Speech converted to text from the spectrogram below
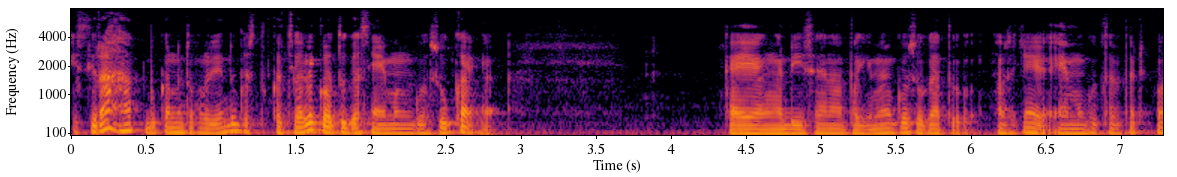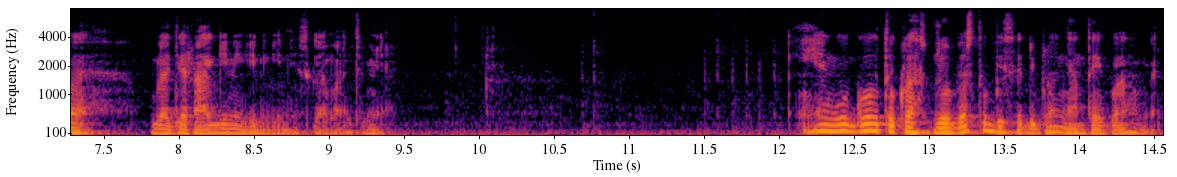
istirahat bukan untuk ngerjain tugas. Kecuali kalau tugasnya emang gue suka ya. Kayak ngedesain apa gimana gue suka tuh. Maksudnya ya emang gue tertarik wah belajar lagi nih gini-gini segala macamnya. Ya gue gue tuh kelas 12 tuh bisa dibilang nyantai banget.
